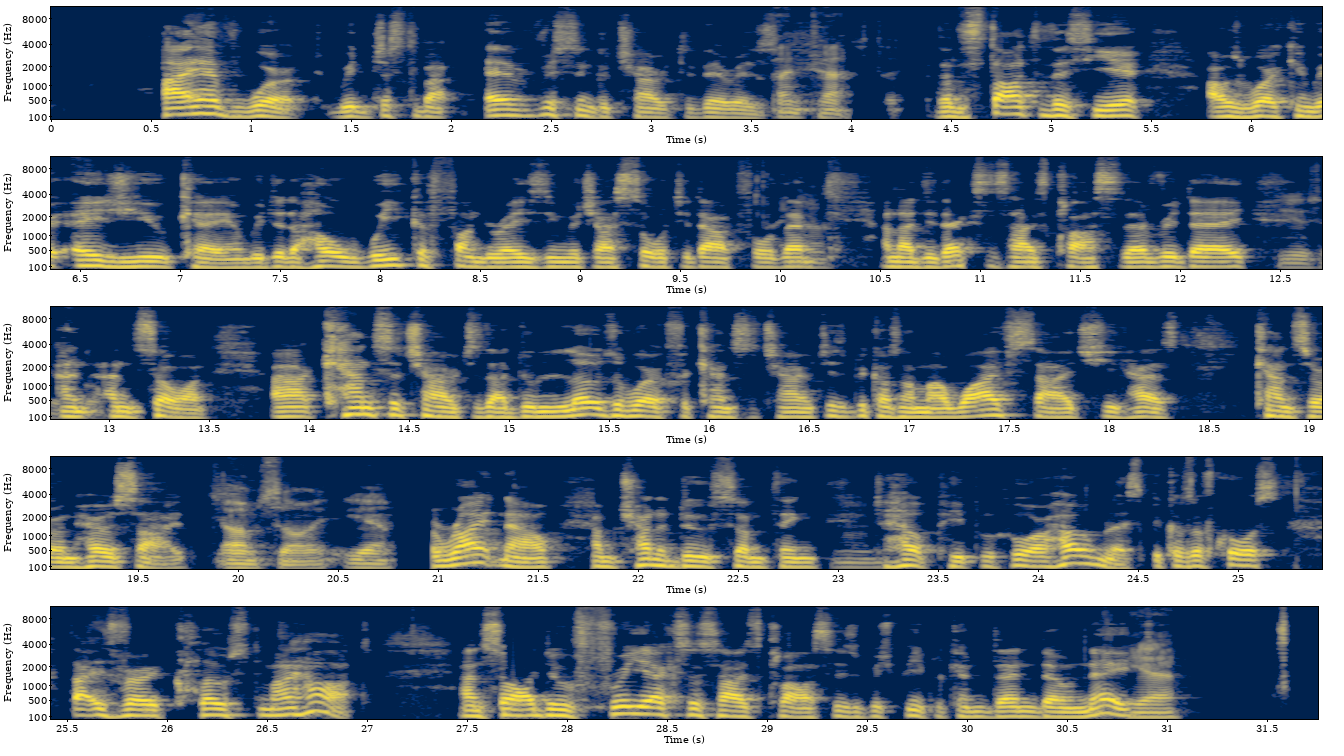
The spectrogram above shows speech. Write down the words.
I have worked with just about every single charity there is. Fantastic. At the start of this year, I was working with Age UK and we did a whole week of fundraising, which I sorted out for them. Yeah. And I did exercise classes every day Beautiful. and, and so on. Uh, cancer charities, I do loads of work for cancer charities because on my wife's side, she has cancer on her side. I'm sorry. Yeah. Right now, I'm trying to do something Mm. to help people who are homeless because, of course, that is very close to my heart. And so I do free exercise classes, which people can then donate Yeah.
